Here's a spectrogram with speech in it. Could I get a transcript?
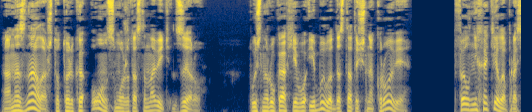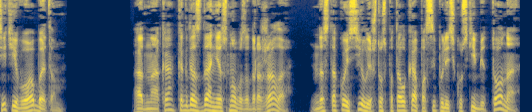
Она знала, что только он сможет остановить Дзеру. Пусть на руках его и было достаточно крови, Фэл не хотела просить его об этом. Однако, когда здание снова задрожало, да с такой силой, что с потолка посыпались куски бетона,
